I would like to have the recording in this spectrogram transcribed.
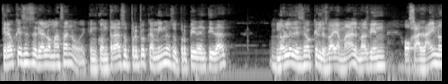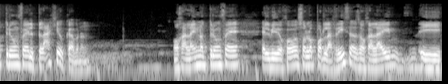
Creo que ese sería lo más sano, güey, que encontrar su propio camino, su propia identidad. No le deseo que les vaya mal, más bien, ojalá y no triunfe el plagio, cabrón. Ojalá y no triunfe el videojuego solo por las risas, ojalá y,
